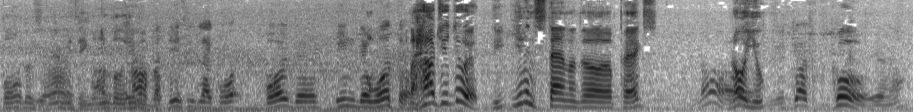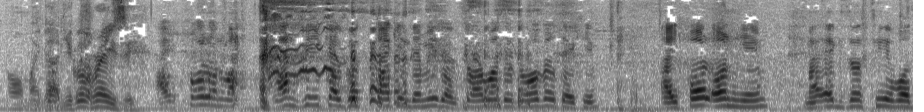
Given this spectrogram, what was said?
boulders and everything. Unbelievable. No, but this is like boulders in the water. But how'd you do it? You, you didn't stand on the pegs? No. No, you. You just go, you know. Oh my you God, you're go. crazy. I fall on one, one vehicle got stuck in the middle, so I wanted to overtake him. I fall on him my exhaust here was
